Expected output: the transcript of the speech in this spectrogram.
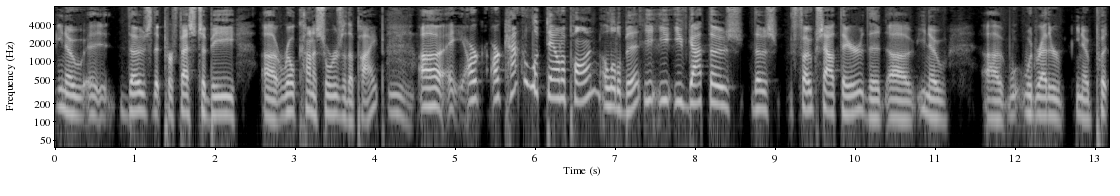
you know, uh, those that profess to be uh, real connoisseurs of the pipe, Mm. uh, are are kind of looked down upon a little bit. You, you, you've got those those folks out there that uh, you know uh, w- would rather you know put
